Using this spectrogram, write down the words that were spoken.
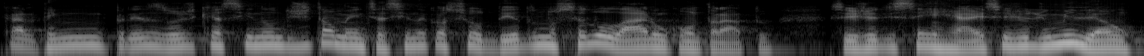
Cara, tem empresas hoje que assinam digitalmente, você assina com o seu dedo no celular um contrato, seja de 100 reais, seja de um milhão.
